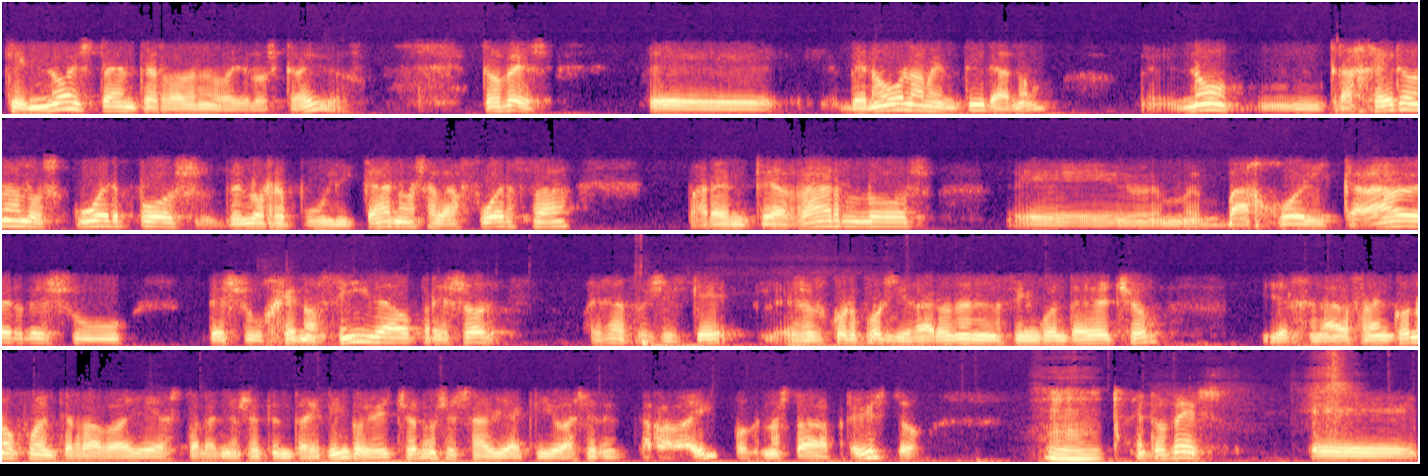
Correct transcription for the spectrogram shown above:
que no está enterrada en el Valle de los Caídos. Entonces, eh, de nuevo la mentira, ¿no? Eh, no, trajeron a los cuerpos de los republicanos a la fuerza para enterrarlos eh, bajo el cadáver de su, de su genocida opresor. Oiga, pues es que esos cuerpos llegaron en el 58 y el general Franco no fue enterrado ahí hasta el año 75. De hecho, no se sabía que iba a ser enterrado ahí, porque no estaba previsto. Entonces, eh,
